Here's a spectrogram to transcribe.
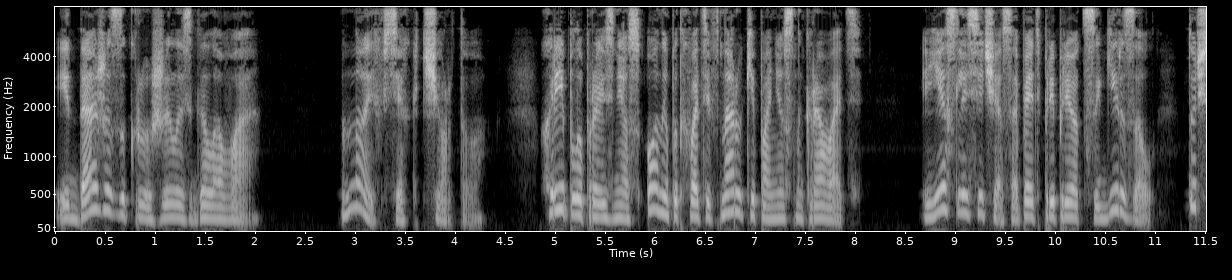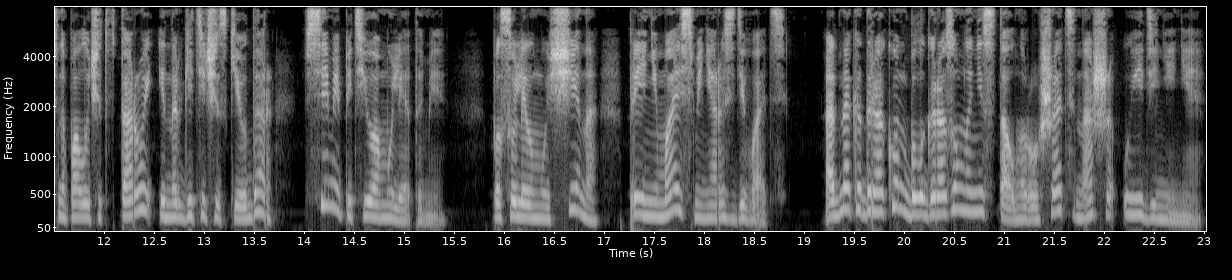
и даже закружилась голова. Но их всех к черту. Хрипло произнес он и, подхватив на руки, понес на кровать. Если сейчас опять припрется Гирзал, точно получит второй энергетический удар всеми пятью амулетами. — посулил мужчина, принимаясь меня раздевать. Однако дракон благоразумно не стал нарушать наше уединение.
